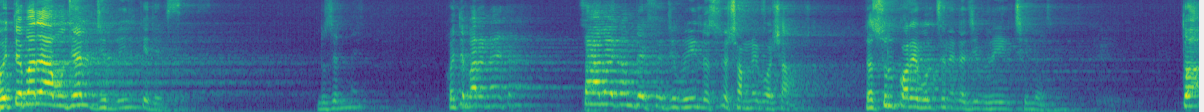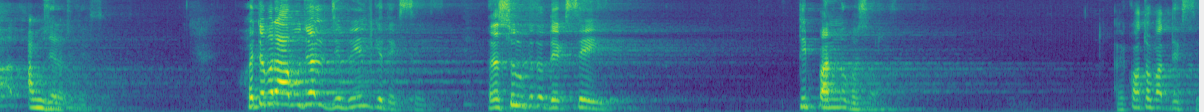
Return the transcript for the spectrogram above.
হইতে পারে আবু জাহেল জিব্রিলকে দেখছে। বুঝলেন না হইতে পারে না এটা? সাহাবাইকাম দেখছে জিব্রিল রসুলের সামনে বসা। রসুল পরে বলছেন, এটা জিব্রিল ছিল। তো আবু জাহেল দেখছে। হইতে পারে আবু জাহেল জিব্রিলকে দেখছে। রসুলকে তো দেখছেই। তিপ্পান্ন বছর। আরে কতবার দেখছে?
